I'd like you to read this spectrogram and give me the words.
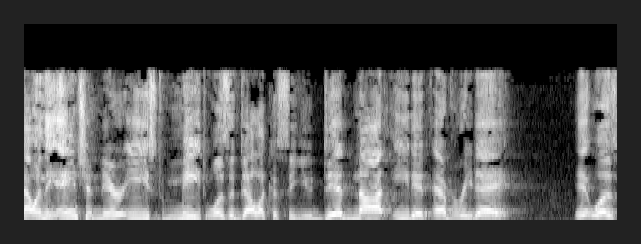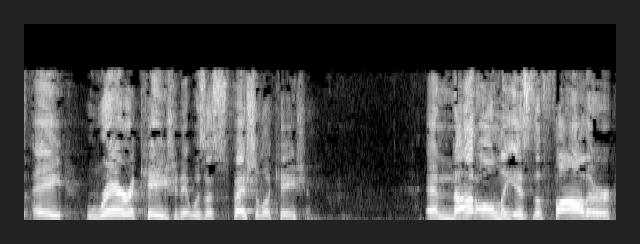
Now, in the ancient Near East, meat was a delicacy. You did not eat it every day. It was a rare occasion. It was a special occasion. And not only is the father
